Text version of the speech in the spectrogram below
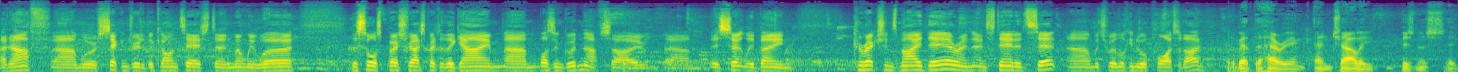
enough. Um, we were secondary to the contest, and when we were, the source pressure aspect of the game um, wasn't good enough. So um, there's certainly been corrections made there and, and standards set, um, which we're looking to apply today. What about the Harry and, and Charlie business. It,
